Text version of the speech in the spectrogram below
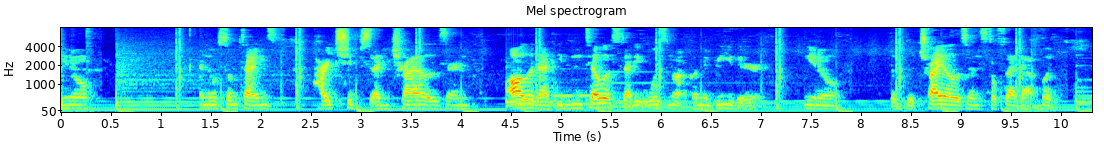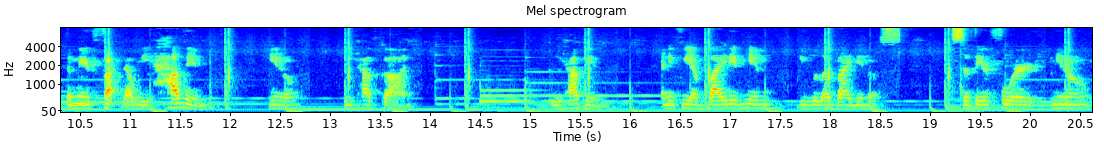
You know, I know sometimes hardships and trials and all of that, he didn't tell us that it was not going to be there, you know, the, the trials and stuff like that. But the mere fact that we have Him, you know, we have God, we have Him. And if we abide in Him, He will abide in us. So, therefore, you know,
